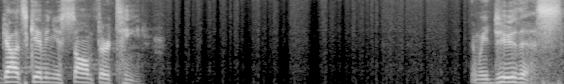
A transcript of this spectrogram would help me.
God's given you Psalm 13. And we do this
